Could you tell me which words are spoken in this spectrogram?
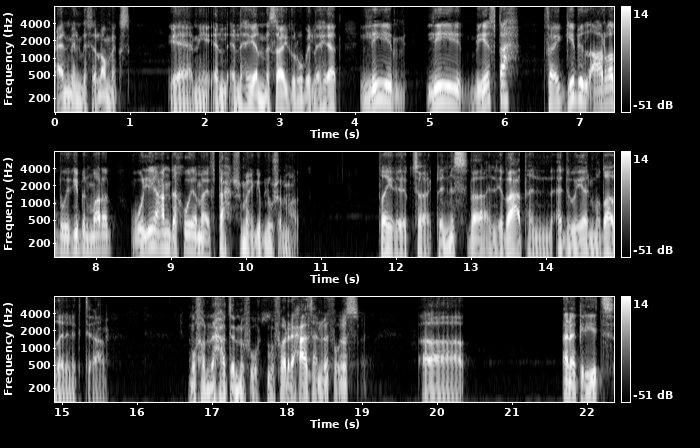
علم ال methylomics يعني اللي هي ال methyl group اللي هي ليه ليه بيفتح فيجيب الأعراض ويجيب المرض وليه عند أخويا ما يفتحش ما يجيبلوش المرض. طيب يا دكتور بالنسبة لبعض الأدوية المضادة للاكتئاب. مفرحات النفوس. مفرحات النفوس. آه أنا قريت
